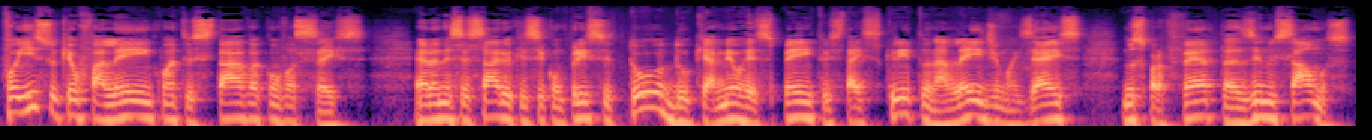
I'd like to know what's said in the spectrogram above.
Foi isso que eu falei enquanto estava com vocês. Era necessário que se cumprisse tudo que a meu respeito está escrito na lei de Moisés, nos profetas e nos salmos.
